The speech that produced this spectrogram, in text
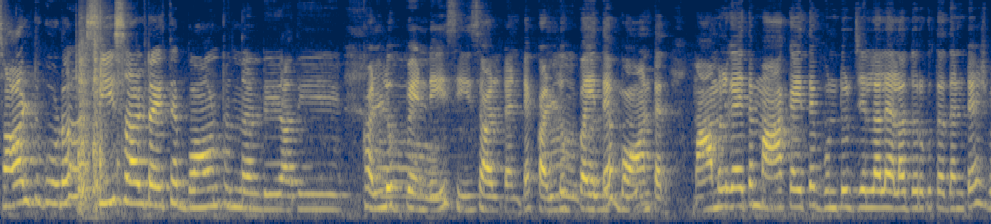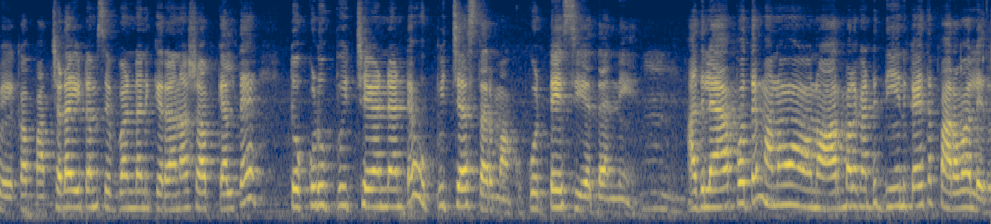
సాల్ట్ కూడా సీ సాల్ట్ అయితే బాగుంటుందండి. అది కళ్ళుప్పు అండి. సీ సాల్ట్ అంటే కళ్ళుప్పు అయితే బాగుంటుంది. మామూలుగా అయితే మాకైతే గుంటూరు జిల్లాలో ఎలా దొరుకుతుంది అంటే ఇక పచ్చడి ఐటమ్స్ ఇవ్వండి అని కిరాణా షాప్కి వెళ్తే తొక్కుడు ఉప్పు ఇచ్చేయండి అంటే ఉప్పు ఇచ్చేస్తారు మాకు కొట్టేసి దాన్ని. అది లేకపోతే మనం నార్మల్గా అంటే దీనికైతే పర్వాలేదు.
